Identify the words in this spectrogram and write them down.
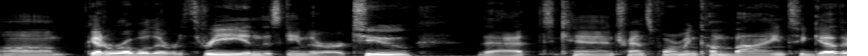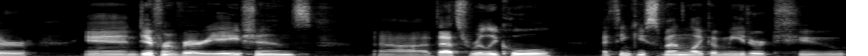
um, Getter Robo, there were three. In this game, there are two that can transform and combine together in different variations. Uh, that's really cool. I think you spend like a meter to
